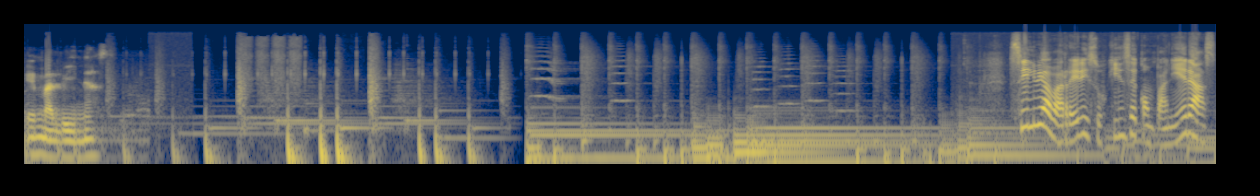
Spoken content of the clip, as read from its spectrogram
en Malvinas. Silvia Barrera y sus 15 compañeras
